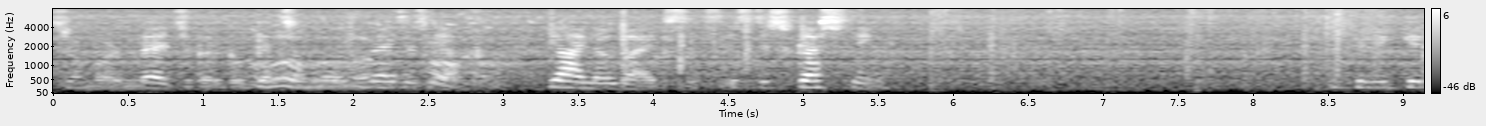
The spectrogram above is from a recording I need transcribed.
some more meds. I gotta go get some more meds as well. Yeah, I know, guys. It's, it's disgusting. I'm gonna get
